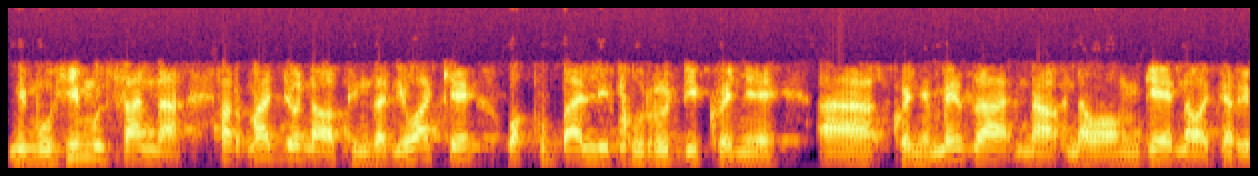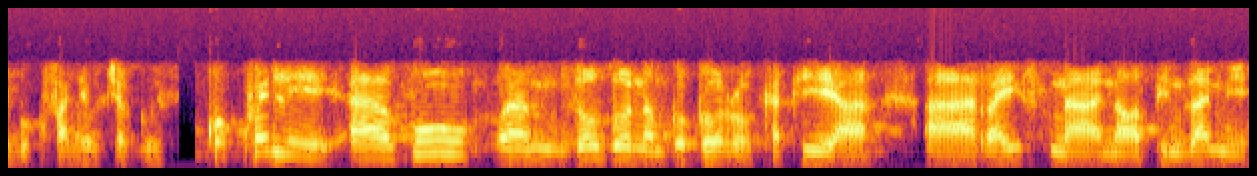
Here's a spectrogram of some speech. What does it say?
ni muhimu sana. Farmajo na wapinzani wake wakubali kurudi kwenye uh, kwenye meza na, na waongee na wajaribu kufanya uchaguzi. Kwa kweli uh, huu mzozo um, na mgogoro kati ya uh, rais na na wapinzani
